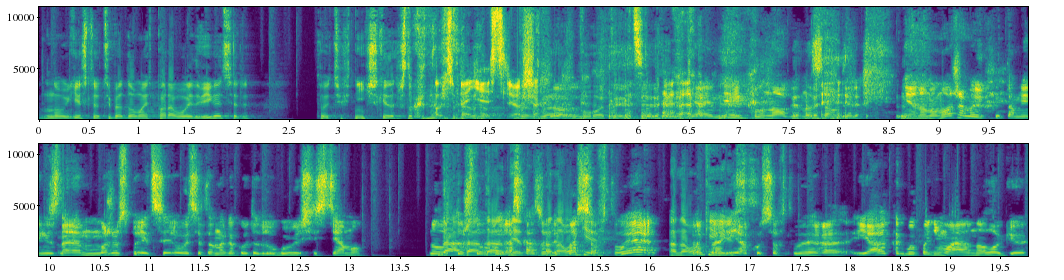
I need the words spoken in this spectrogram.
ну, если у тебя дома есть паровой двигатель, то технически эта штука а у тебя есть, Леша. работать. У меня их много, на самом деле. Не, но ну мы можем их, там, я не знаю, мы можем спроецировать это на какую-то другую систему. Ну, да, то, да, что да, вы нет, рассказывали аналогия, про софтвер, про проверку есть. софтвера, я как бы понимаю аналогию.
